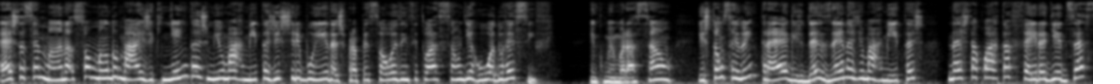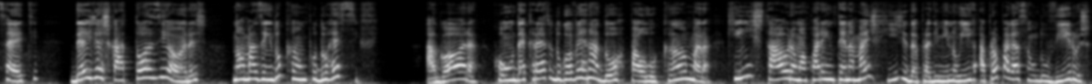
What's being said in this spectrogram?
Esta semana, somando mais de 500 mil marmitas distribuídas para pessoas em situação de rua do Recife. Em comemoração, estão sendo entregues dezenas de marmitas nesta quarta-feira, dia 17, desde as 14 horas, no Armazém do Campo do Recife. Agora, com o decreto do governador Paulo Câmara, que instaura uma quarentena mais rígida para diminuir a propagação do vírus,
